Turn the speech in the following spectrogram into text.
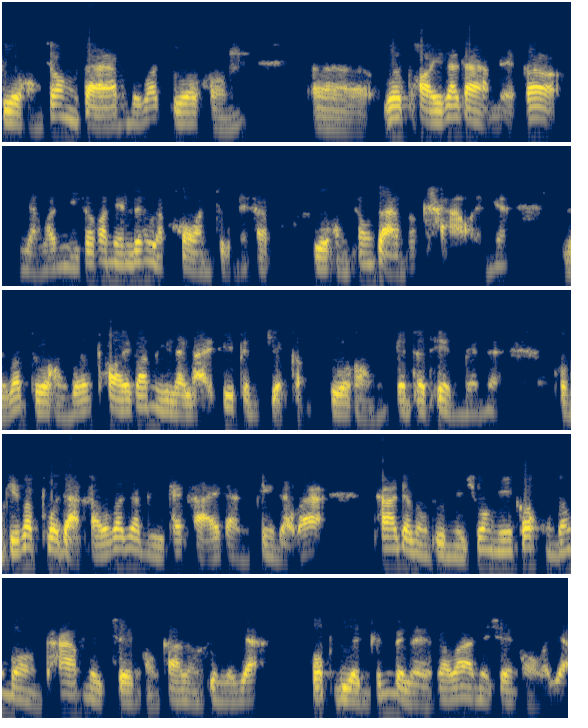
ตัวของช่องสามหรือว่าตัวของเวิร์กพอยต์ก็ตามเนี่ยก็อย่างวันนี้ก็เน้นเรื่องละครถูกไหมครับตัวของช่องสามก็ข่าวอย่างเงี้ย หรือว่าตัวของเวิร์กพอยต์ก็มีหลาย ๆ ที่เป็นเกี่ยวกับตัวของ entertainment เนี่ยผมคิดว่า product เขาก็จะมีคล้าย ๆ กันเพียงแต่ว่าถ้าจะลงทุนในช่วงนี้ก็คงต้องมองภาพในเชิงของการลงทุนระยะหกเดือนขึ้นไปเลยเพราะว่าในเชิงของระยะ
